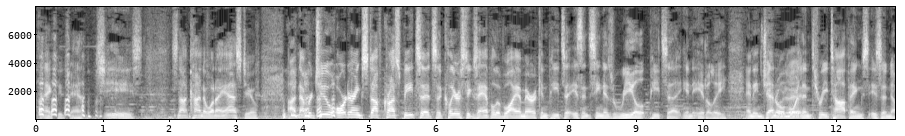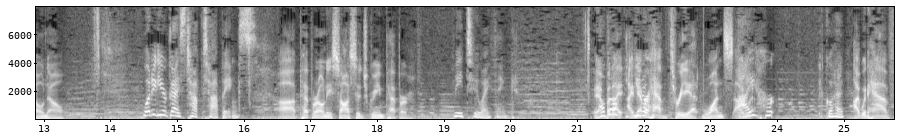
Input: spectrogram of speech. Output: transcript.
Thank you, Jan. Jeez. It's not kind of what I asked you. Uh, number two, ordering stuffed crust pizza. It's the clearest example of why American pizza isn't seen as real pizza in Italy. And in general, more than three toppings is a no no. What are your guys' top toppings? Uh, pepperoni, sausage, green pepper. Me too, I think. Yeah, Although, but I, I never know- have three at once. I would- heard. Go ahead. I would have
